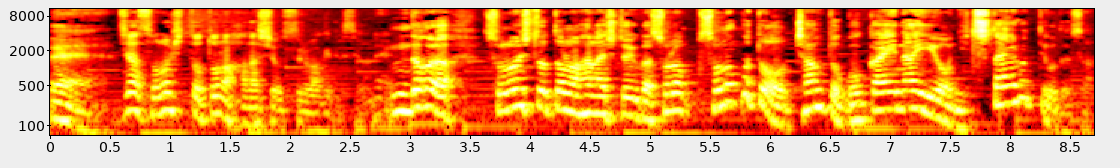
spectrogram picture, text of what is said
えじゃあその人との話をするわけですよね。えだから、その人との話というか、その、そのことをちゃんと誤解ないように伝えるっていうことですよ。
